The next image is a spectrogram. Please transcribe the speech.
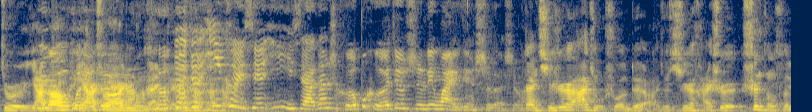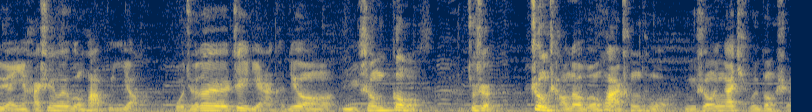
就是牙膏配牙刷这种感觉。对，就一可以先一 一下，但是合不合就是另外一件事了，是吧？但其实阿九说的对啊，就其实还是深层次的原因，还是因为文化不一样。我觉得这一点肯定女生更，就是正常的文化冲突，女生应该体会更深。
